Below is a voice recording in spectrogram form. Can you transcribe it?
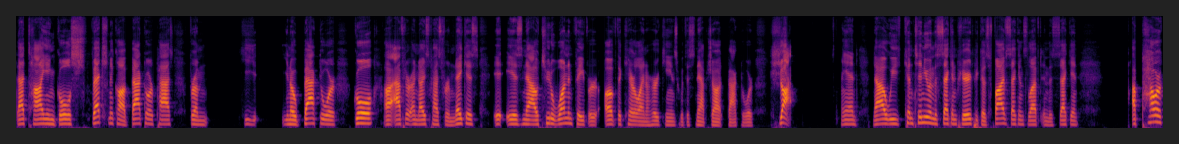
that tying goal. Svechnikov backdoor pass from he, you know, backdoor goal uh, after a nice pass from Necas. It is now two to one in favor of the Carolina Hurricanes with a snapshot backdoor shot. And now we continue in the second period because five seconds left in the second. A power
